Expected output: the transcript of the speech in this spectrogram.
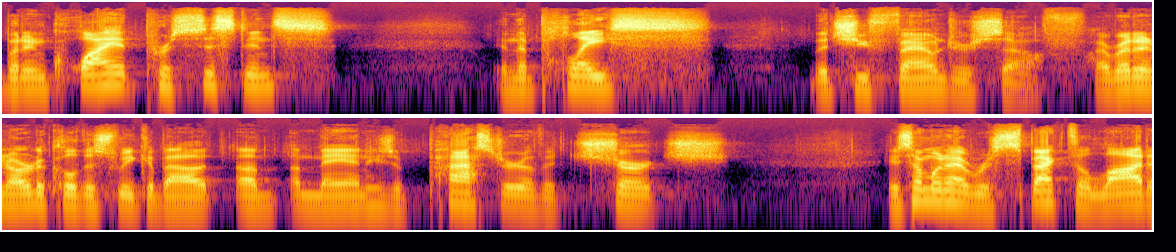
But in quiet persistence in the place that she found herself. I read an article this week about a, a man who's a pastor of a church. He's someone I respect a lot.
